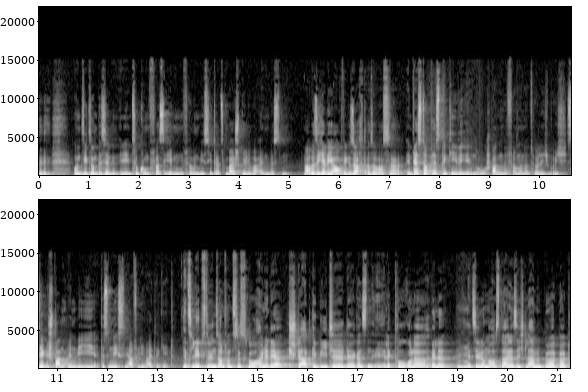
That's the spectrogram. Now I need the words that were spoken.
und sieht so ein bisschen in die Zukunft, was eben Firmen wie CETA zum Beispiel über einen wissen. Aber sicherlich auch, wie gesagt, also aus der Investorperspektive eben eine hochspannende Firma natürlich, wo ich sehr gespannt bin, wie das im nächsten Jahr für die weitergeht. Jetzt lebst du in San Francisco, einer der Startgebiete der ganzen Elektrorollerwelle. Mhm. Erzähl doch mal aus deiner Sicht, Lime und Bird. Bird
